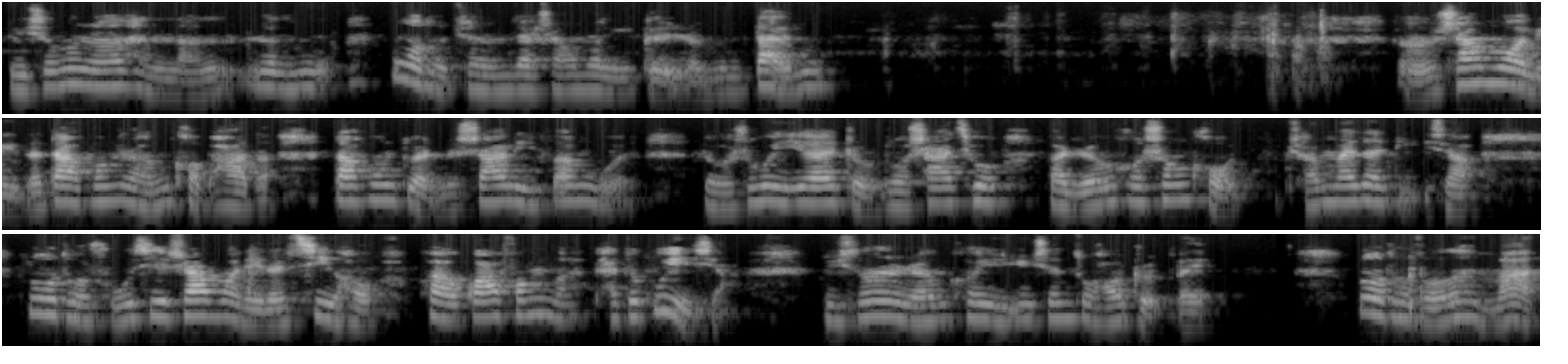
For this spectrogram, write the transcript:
旅行的人很难认路，骆驼却能在沙漠里给人们带路。嗯，沙漠里的大风是很可怕的，大风卷着沙粒翻滚，有时会移来整座沙丘，把人和牲口全埋在底下。骆驼熟悉沙漠里的气候，快要刮风了，它就跪下。旅行的人可以预先做好准备。骆驼走得很慢，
